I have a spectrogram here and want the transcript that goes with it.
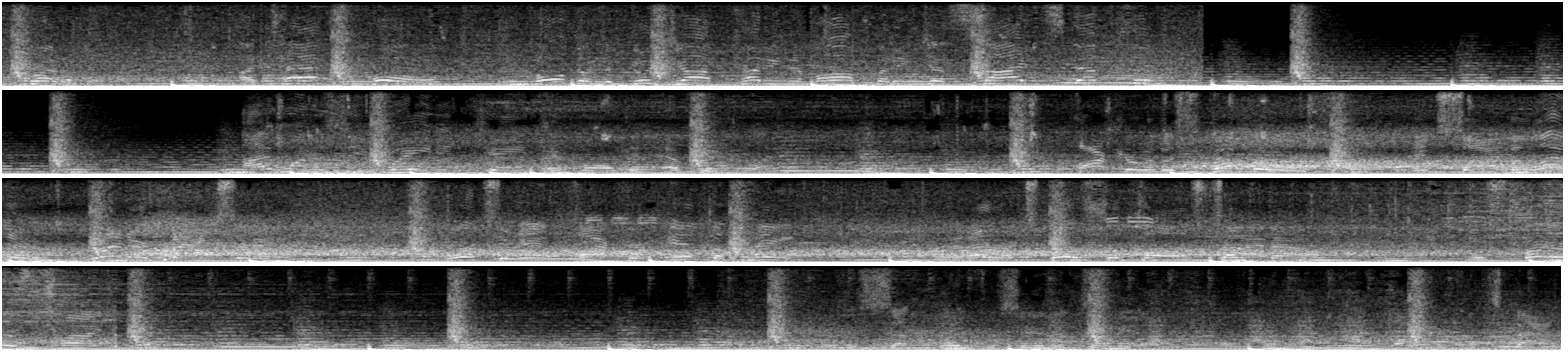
Incredible. Attacks Cole. Cole does a good job cutting him off, but he just sidesteps him. I want to see Wade and James involved in every play. Parker with a spin move. Inside to Leonard. Leonard backs it in. Once again, Parker in the paint. And Erik Spoelstra falls timeout. The Spurs trying to... set play for San Antonio. Parker comes back.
